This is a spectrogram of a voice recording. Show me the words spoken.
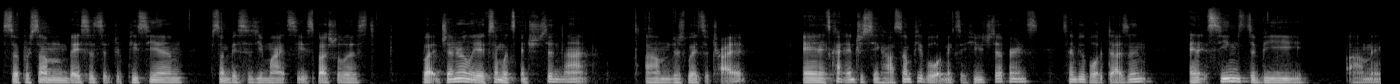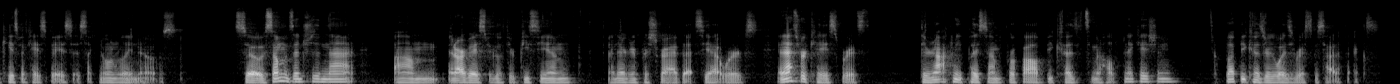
So for some bases, it's your PCM. For some bases, you might see a specialist. But generally, if someone's interested in that, um, there's ways to try it. And it's kind of interesting how some people it makes a huge difference, some people it doesn't. And it seems to be um, in a case by case basis, like no one really knows. So if someone's interested in that, um, in our base, we go through PCM and they're going to prescribe that, see how it works. And that's for a case where it's they're not going to be placed on profile because it's a mental health medication, but because there's always a risk of side effects,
